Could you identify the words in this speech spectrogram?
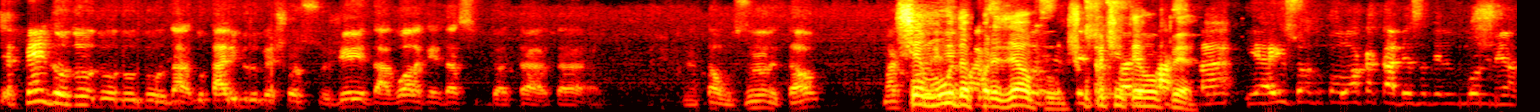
depende do, do, do, do, da, do calibre do pescoço do sujeito, da gola que ele está tá, tá, né, tá usando e tal. Mas você muda, por exemplo, desculpa te interromper. Passar, e aí só coloca a cabeça dele no movimento.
